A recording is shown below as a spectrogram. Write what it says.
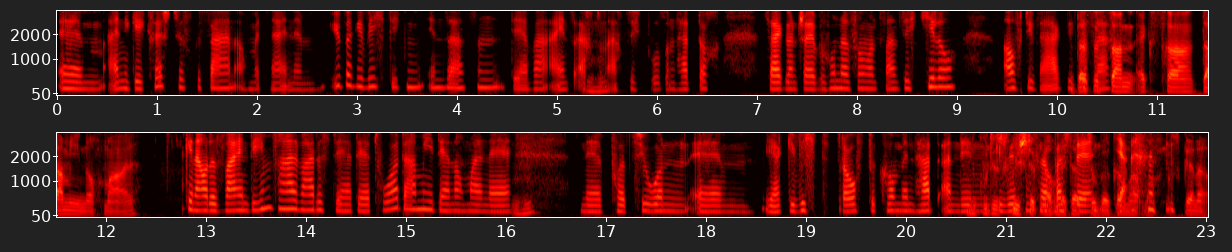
ähm, einige Crashtests gefahren, auch mit einem übergewichtigen Insassen. Der war 1,88 mhm. groß und hat doch sage und schreibe 125 Kilo auf die Waage Das gebracht. ist dann extra Dummy nochmal. Genau, das war in dem Fall, war das der, der Tor-Dummy, der nochmal eine, mhm. Eine Portion ähm, ja, Gewicht drauf bekommen hat an den Ein gutes gewissen Frühstück Körperstellen. Noch mit dazu bekommen ja. hat. genau.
